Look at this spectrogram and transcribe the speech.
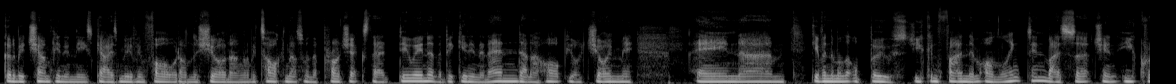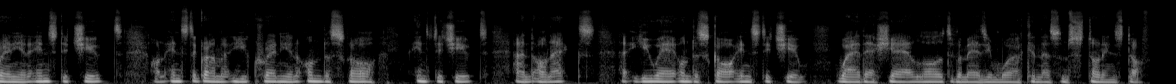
going to be championing these guys moving forward on the show. Now I'm going to be talking about some of the projects they're doing at the beginning and end, and I hope you'll join me in um, giving them a little boost. You can find them on LinkedIn by searching Ukrainian Institute, on Instagram at Ukrainian underscore Institute, and on X at UA underscore Institute, where they share loads of amazing work and there's some stunning stuff.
